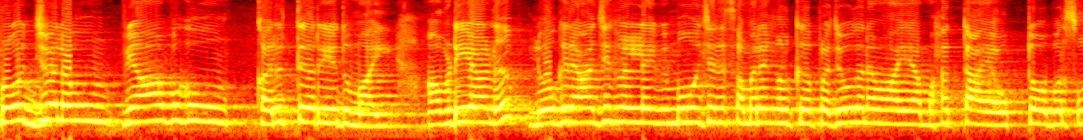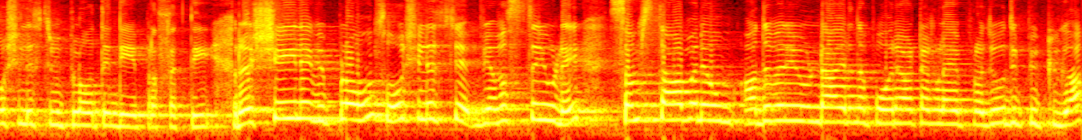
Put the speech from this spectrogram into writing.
പ്രോജ്വലവും വ്യാപകവും കരുത്തേറിയതുമായി അവിടെയാണ് ലോകരാജ്യങ്ങളിലെ വിമോചന സമരങ്ങൾക്ക് പ്രചോദനമായ മഹത്തായ ഒക്ടോബർ സോഷ്യലിസ്റ്റ് വിപ്ലവത്തിന്റെ പ്രസക്തി. റഷ്യയിലെ വിപ്ലവം സോഷ്യലിസ്റ്റ് വ്യവസ്ഥയുടെ സംസ്ഥാപനവും അതുവരെ ഉണ്ടായിരുന്ന പോരാട്ടങ്ങളെ പ്രചോദിപ്പിക്കുക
